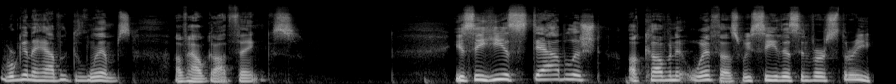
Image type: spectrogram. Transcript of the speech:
we're going to have a glimpse of how God thinks. You see, He established a covenant with us. We see this in verse 3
